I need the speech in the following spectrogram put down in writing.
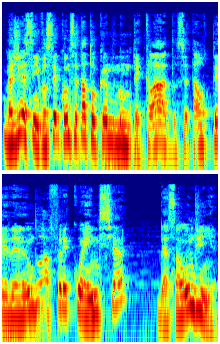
Imagina assim, você quando você tá tocando num teclado, você tá alterando a frequência dessa ondinha.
